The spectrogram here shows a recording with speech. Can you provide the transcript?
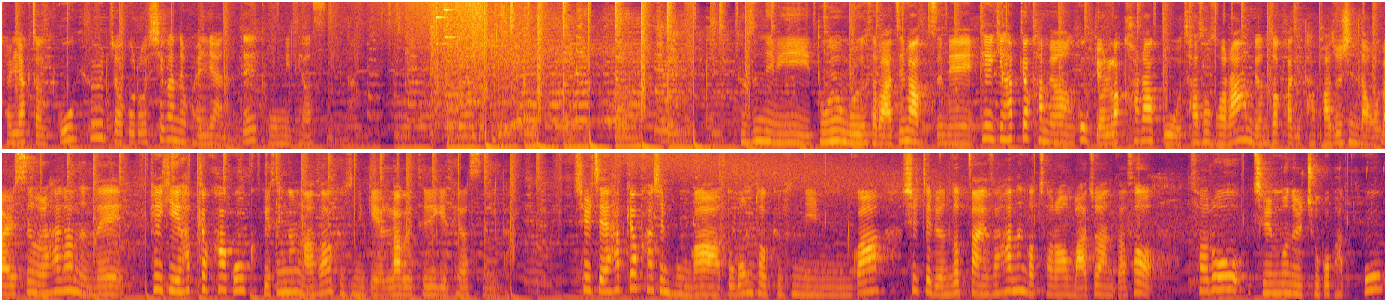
전략적이고 효율적으로 시간을 관리하는 데 도움이 되었습니다. 교수님이 동영 모의고사 마지막쯤에 필기 합격하면 꼭 연락하라고 자소서랑 면접까지 다 봐주신다고 말씀을 하셨는데 필기 합격하고 그게 생각나서 교수님께 연락을 드리게 되었습니다. 실제 합격하신 분과 노범석 교수님과 실제 면접장에서 하는 것처럼 마주 앉아서 서로 질문을 주고받고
